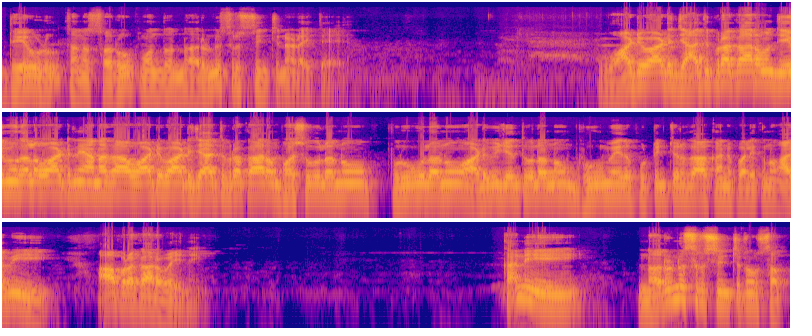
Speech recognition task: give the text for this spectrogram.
దేవుడు తన స్వరూపమందు నరుని సృష్టించినాడైతే వాటి వాటి జాతి ప్రకారం జీవగల వాటిని అనగా వాటి వాటి జాతి ప్రకారం పశువులను పురుగులను అడవి జంతువులను భూమి మీద పుట్టించునుగా కానీ పలికను. అవి ఆ ప్రకారమైనవి కానీ నరును సృష్టించడం సప్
